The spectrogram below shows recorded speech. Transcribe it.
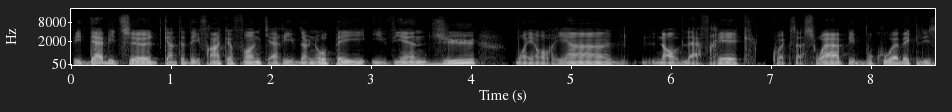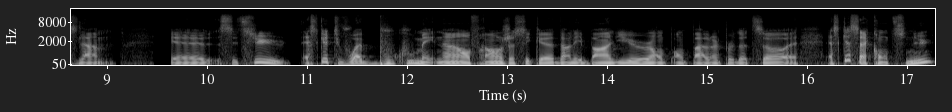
Puis d'habitude, quand tu as des francophones qui arrivent d'un autre pays, ils viennent du Moyen-Orient, le nord de l'Afrique, quoi que ce soit, puis beaucoup avec l'islam. Euh, tu est-ce que tu vois beaucoup maintenant en France? Je sais que dans les banlieues, on, on parle un peu de ça. Est-ce que ça continue?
